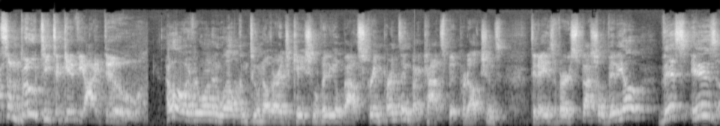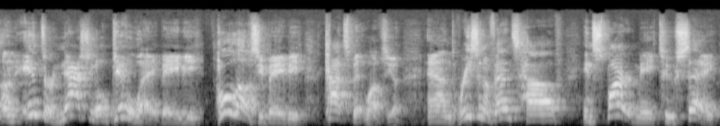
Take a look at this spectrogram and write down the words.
got some booty to give you, I do. Hello everyone and welcome to another educational video about screen printing by Catspit Productions. Today is a very special video. This is an international giveaway, baby. Who loves you, baby? Catspit loves you. And recent events have inspired me to say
